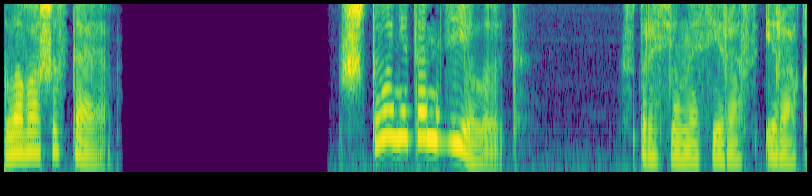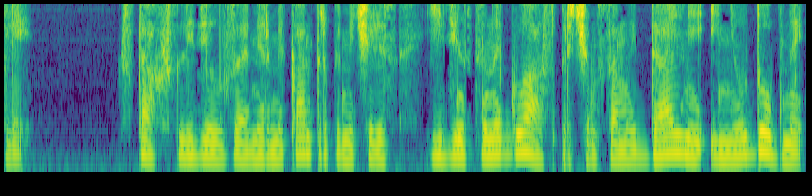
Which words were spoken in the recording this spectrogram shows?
Глава шестая. «Что они там делают?» — спросил на сей раз Ираклий. Стах следил за мирмикантропами через единственный глаз, причем самый дальний и неудобный.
